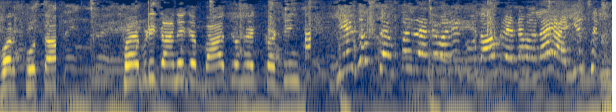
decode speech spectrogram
वर्क होता। फैब्रिक आने के बाद जो है कटिंग ये जो सैंपल रहने वाले, गोदाम रहने वाला है, आइए चलिए।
